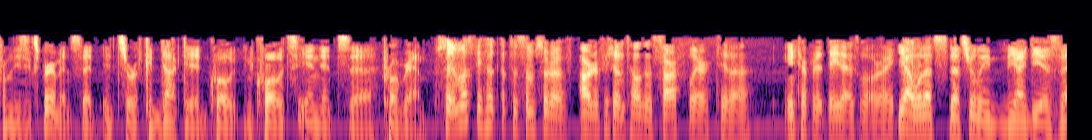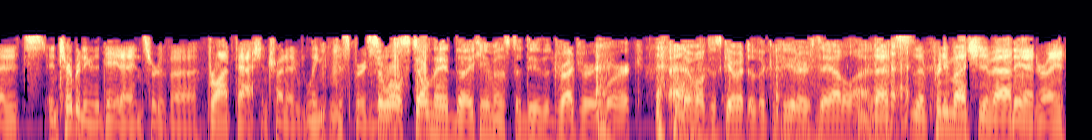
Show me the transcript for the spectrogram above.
from these experiments that it sort of conducted, quote in quotes, in its uh, program. so it must be hooked up to some sort of artificial intelligence software to uh, interpret the data as well, right? Yeah, well, that's that's really the idea is that it's interpreting the data in sort of a broad fashion, trying to link disparate. So units. we'll still need the humans to do the drudgery work, and then we'll just give it to the computers to analyze. That's uh, pretty much about it, right?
